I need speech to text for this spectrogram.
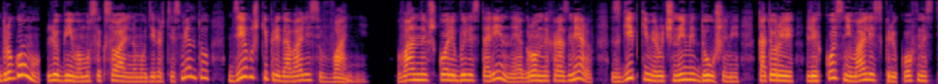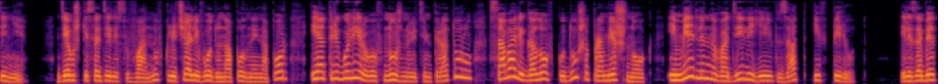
Другому, любимому сексуальному дивертисменту девушки предавались в ванне. Ванны в школе были старинные, огромных размеров, с гибкими ручными душами, которые легко снимались с крюков на стене. Девушки садились в ванну, включали воду на полный напор и, отрегулировав нужную температуру, совали головку душа промеж ног и медленно водили ей взад и вперед. Елизабет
